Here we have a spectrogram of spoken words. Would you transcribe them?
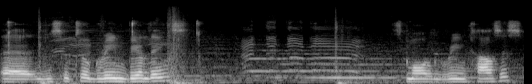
uh, you see two green buildings, small green houses.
